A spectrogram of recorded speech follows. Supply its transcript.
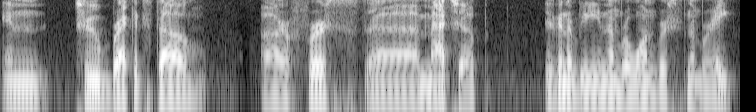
in true bracket style, our first uh, matchup is going to be number one versus number eight.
